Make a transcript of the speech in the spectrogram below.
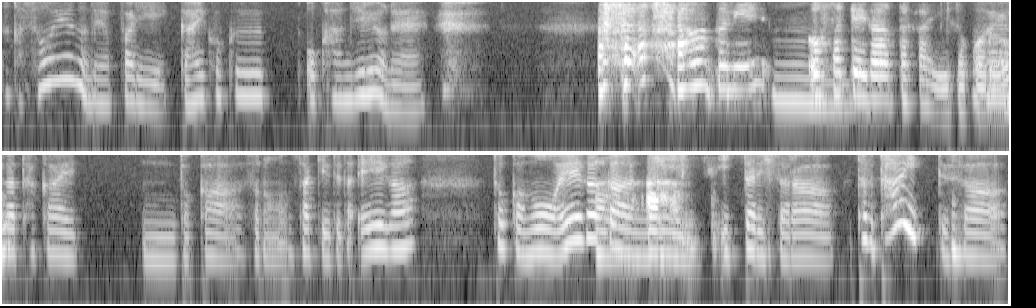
ー。なんかそういうのでやっぱり外国を感じるよね、あ本当に、うん。お酒が高いところ？お酒が高い、うん、とかそのさっき言ってた映画とかも映画館ああ。に行ったりしたら多分タイってさ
